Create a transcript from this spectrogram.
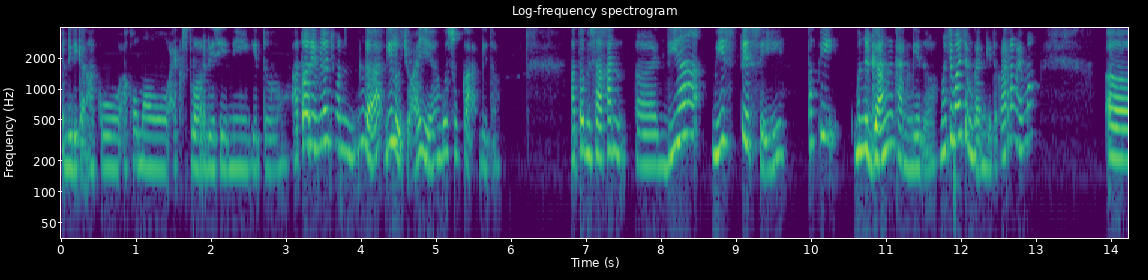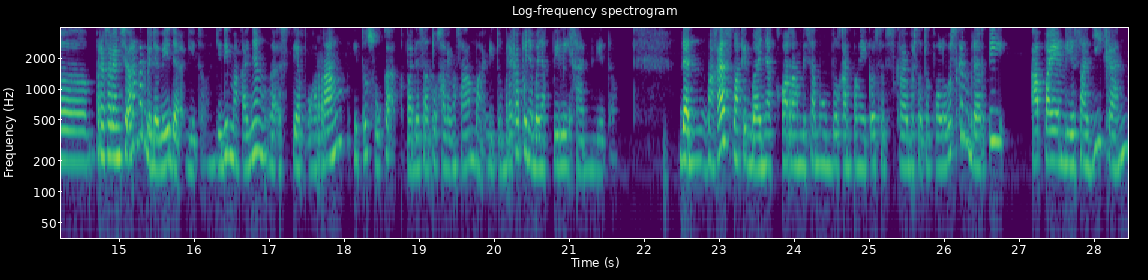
pendidikan aku, aku mau explore di sini gitu. Atau ada yang bilang cuma enggak, dia lucu aja, gue suka gitu. Atau misalkan uh, dia mistis sih, tapi menegangkan gitu, macam-macam kan gitu. Karena memang uh, preferensi orang kan beda-beda gitu. Jadi makanya nggak setiap orang itu suka kepada satu hal yang sama gitu. Mereka punya banyak pilihan gitu. Dan maka semakin banyak orang bisa mengumpulkan pengikut, subscribers atau followers kan berarti apa yang dia sajikan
